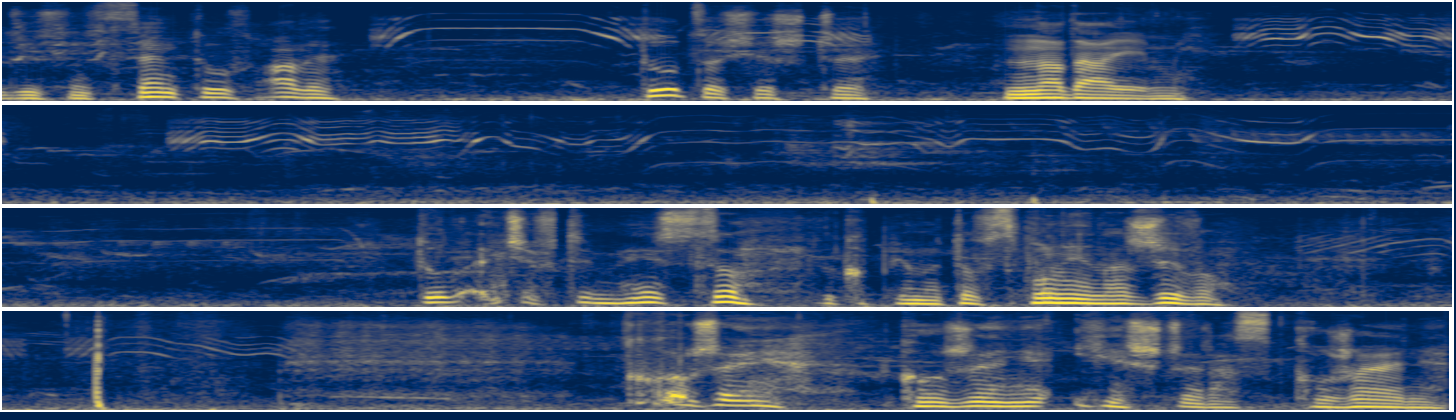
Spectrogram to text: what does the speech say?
10 centów, ale tu coś jeszcze nadaje mi. Tu będzie w tym miejscu. Wykopimy to wspólnie na żywo. Korzenie, korzenie i jeszcze raz korzenie.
